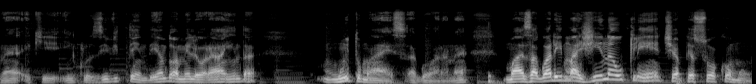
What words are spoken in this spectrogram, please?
né? E que, inclusive, tendendo a melhorar ainda muito mais agora, né? Mas agora imagina o cliente, a pessoa comum,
